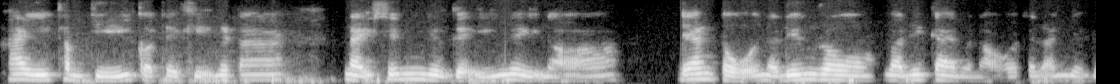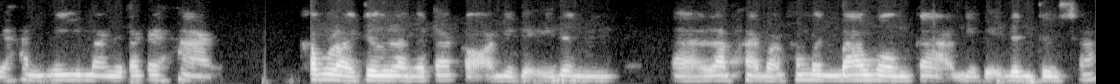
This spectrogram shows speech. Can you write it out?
hay thậm chí có thể khiến người ta nảy sinh những cái ý nghĩ nó đen tối nó điên rồ và đi kèm với nó có thể là những cái hành vi mà người ta gây hại. Không loại trừ là người ta có những cái ý định à, làm hại bản thân mình bao gồm cả những cái ý định tự sát.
